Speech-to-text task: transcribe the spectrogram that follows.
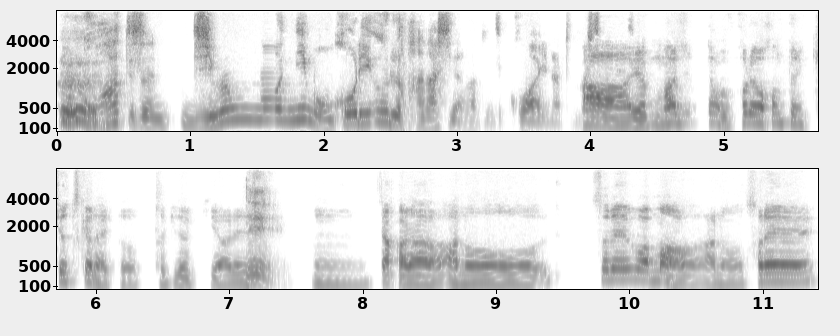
怖ってその自分にも起こりうる話だなって怖いなと思って、ああ、いや、まじ、でもこれは本当に気をつけないと、時々あれ、ね、うん。だから、あの、それはまあ、あの、それ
